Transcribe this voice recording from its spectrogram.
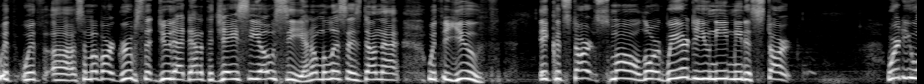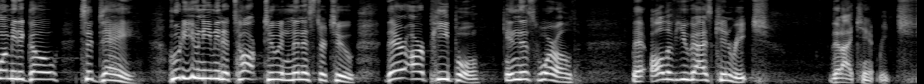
with, with uh, some of our groups that do that down at the JCOC. I know Melissa has done that with the youth. It could start small. Lord, where do you need me to start? Where do you want me to go today? Who do you need me to talk to and minister to? There are people in this world that all of you guys can reach that I can't reach.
